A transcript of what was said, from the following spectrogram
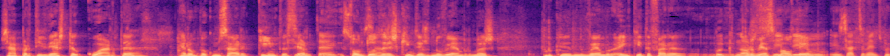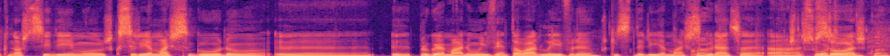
já a partir desta quarta. Eram para começar quinta, certo? Quinta, São todas exato. as quintas de novembro, mas porque novembro, em quinta-feira, prevê-se mau tempo? Exatamente, porque nós decidimos que seria mais seguro uh, uh, programar um evento ao ar livre, porque isso daria mais claro. segurança às, pessoas. pessoas. Também, claro.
